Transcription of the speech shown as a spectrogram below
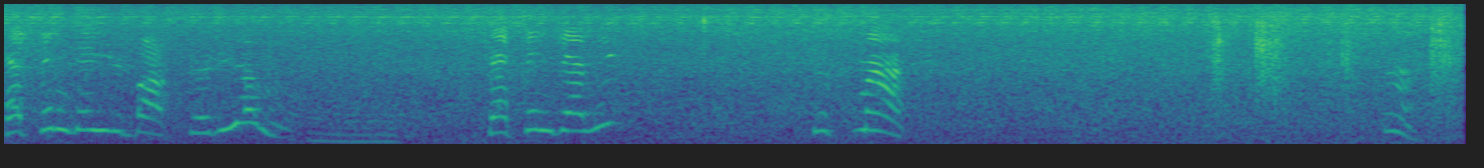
Kesin değil bak görüyor musun? Kesin ceviz çıkmaz. Hı.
